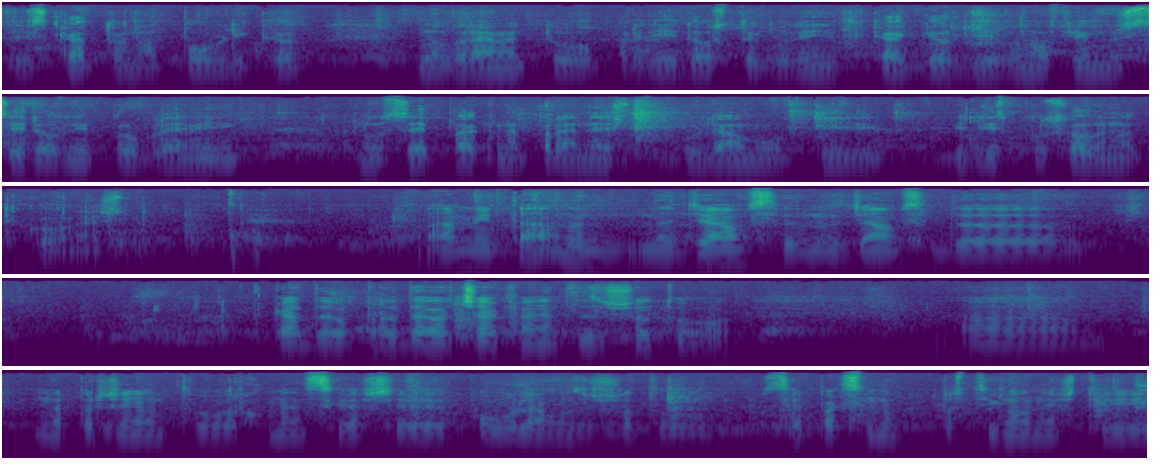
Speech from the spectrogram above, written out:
взискателна публика. На времето, преди доста години, така Георги Иванов имаше сериозни проблеми, но все пак направи нещо голямо. Ти били способен на такова нещо? Ами да, надявам се, надявам се да, така да оправдая очакванията, защото а, напрежението върху мен сега ще е по-голямо, защото все пак съм постигнал нещо и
